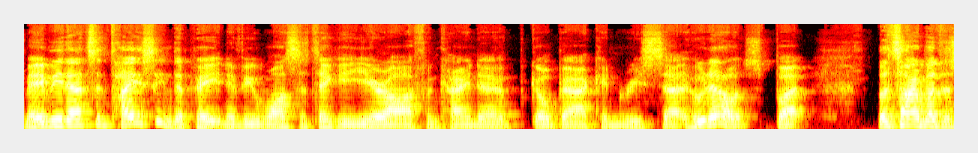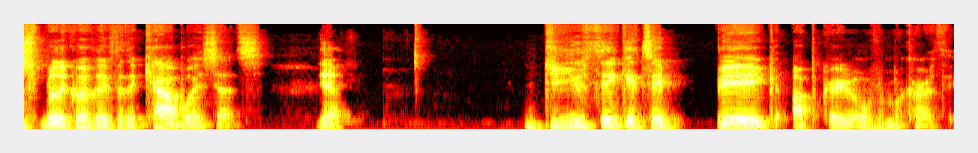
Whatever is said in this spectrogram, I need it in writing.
Maybe that's enticing to Payton if he wants to take a year off and kind of go back and reset. Who knows? But let's talk about this really quickly for the Cowboy sets. Yeah. Do you think it's a big upgrade over McCarthy?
